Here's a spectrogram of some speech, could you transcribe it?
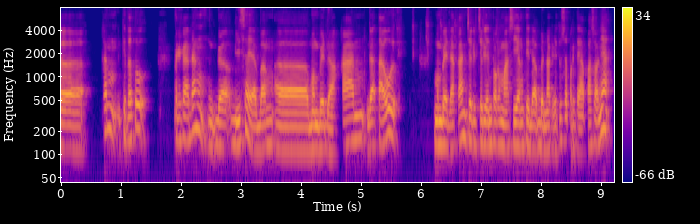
uh, kan kita tuh terkadang nggak bisa ya bang e, membedakan nggak tahu membedakan ciri-ciri informasi yang tidak benar itu seperti apa. Soalnya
